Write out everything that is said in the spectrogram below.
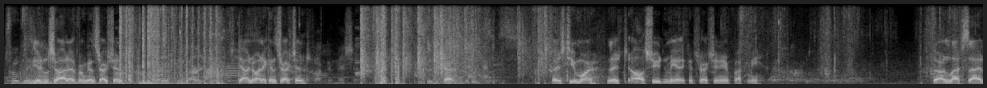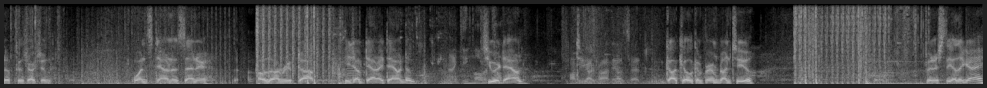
He's getting shot at from construction. Down to one at construction. Guys There's two more. They're all shooting me at construction here. Fuck me. They're on left side of construction. One's down in the center. Oh, they're on rooftop. He jumped down. I downed him. Two are down. Got kill confirmed on two. Finish the other guy.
